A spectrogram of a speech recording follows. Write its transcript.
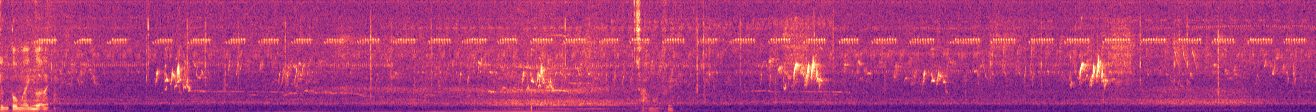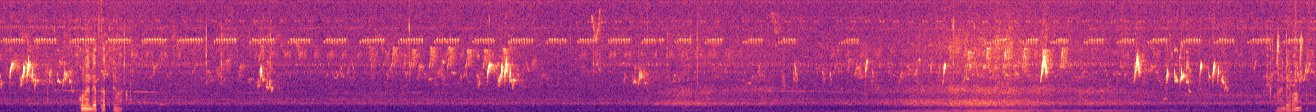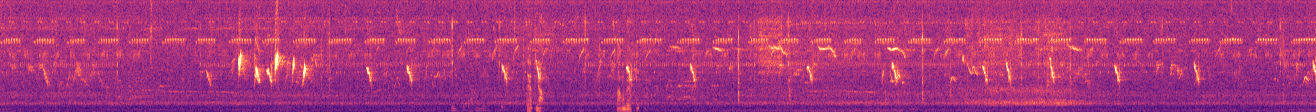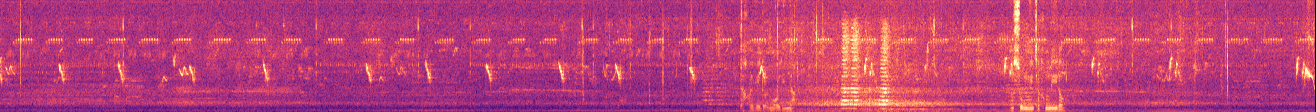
lưng tôm gáy ngựa đấy. Con này đẹp thật em ạ À, đẹp lắm đẹp nhỉ nắng đẹp lắm. Chắc về đổi mồi đi nhỉ nó sung thì chắc không đi đâu.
